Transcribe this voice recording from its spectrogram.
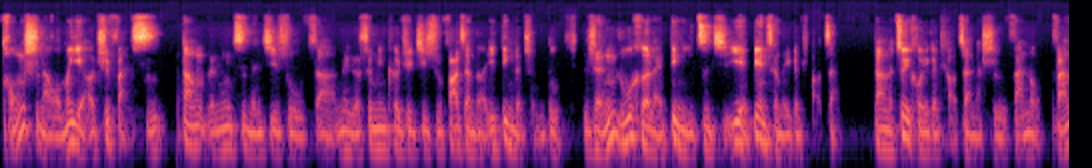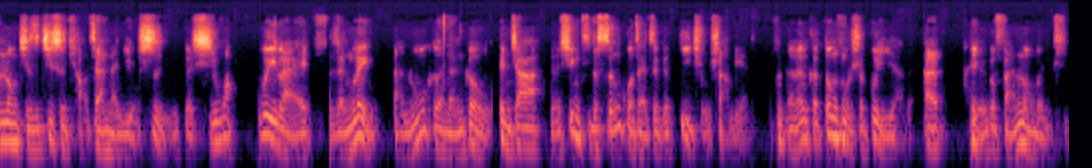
同时呢，我们也要去反思，当人工智能技术啊，那个生命科学技术发展到一定的程度，人如何来定义自己，也变成了一个挑战。当然，最后一个挑战呢是繁荣。繁荣其实既是挑战呢，也是一个希望。未来人类啊，如何能够更加幸福的生活在这个地球上面？人和动物是不一样的，它它有一个繁荣问题。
